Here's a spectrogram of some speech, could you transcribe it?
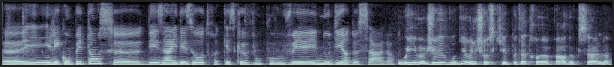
et, les compétences des uns et des autres. Qu'est-ce que vous pouvez nous dire de ça alors? Oui, je vais vous dire une chose qui est peut-être paradoxale.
